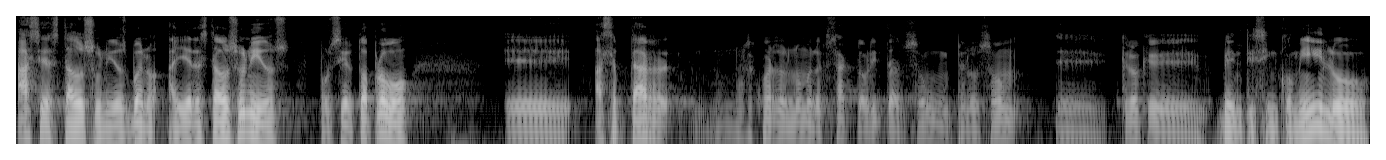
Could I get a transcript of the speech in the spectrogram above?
hacia Estados Unidos. Bueno, ayer Estados Unidos, por cierto, aprobó eh, aceptar, no recuerdo el número exacto ahorita, son, pero son eh, creo que 25 mil o,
